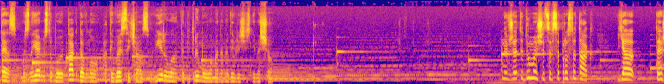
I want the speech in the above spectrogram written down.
Тес, ми знайомі з тобою так давно, а ти весь цей час вірила та підтримувала мене, не дивлячись ні на що. Невже ти думаєш, що це все просто так? Я теж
